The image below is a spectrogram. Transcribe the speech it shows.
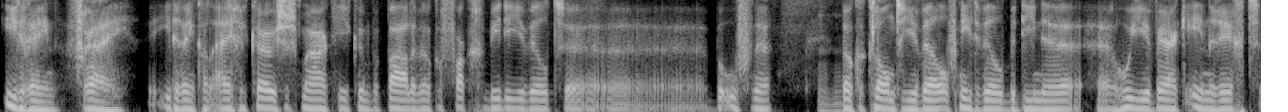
iedereen vrij. Iedereen kan eigen keuzes maken. Je kunt bepalen welke vakgebieden je wilt uh, beoefenen. Mm -hmm. Welke klanten je wel of niet wil bedienen. Uh, hoe je je werk inricht.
